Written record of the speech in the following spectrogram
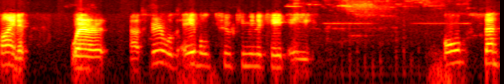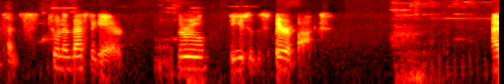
find it, where Uh, a spirit was able to communicate a full sentence to an investigator through the use of the spirit box. I,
